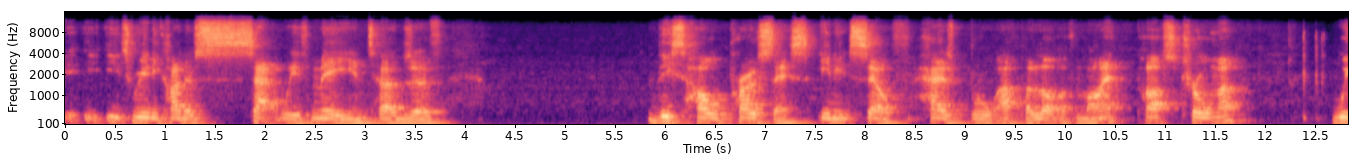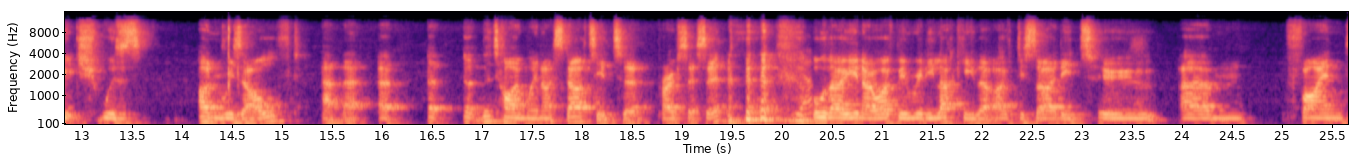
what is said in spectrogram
it's really kind of sat with me in terms of this whole process in itself has brought up a lot of my past trauma, which was unresolved at that at, at, at the time when I started to process it. yeah. Although you know I've been really lucky that I've decided to um, find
